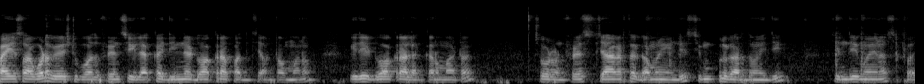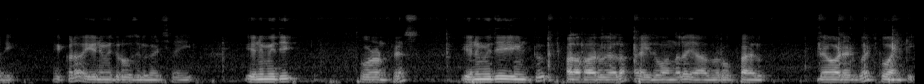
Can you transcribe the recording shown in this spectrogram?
పైసా కూడా వేస్ట్ పోదు ఫ్రెండ్స్. ఈ లెక్క దీన్నే డ్వాక్రా పద్ధతి అంటాం మనం. ఇది డ్వాక్రా లెక్క అనమాట చూడండి ఫ్రెండ్స్ జాగ్రత్తగా గమనియండి సింపుల్గా అర్థమైంది. ఎనిమిది మైనస్ పది. ఇక్కడ ఎనిమిది రోజులు గడిచాయి. ఎనిమిది చూడండి ఫ్రెండ్స్. ఎనిమిది ఇంటూ పదహారు వేల ఐదు వందల యాభై రూపాయలు డివైడెడ్ బై ట్వంటీ.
